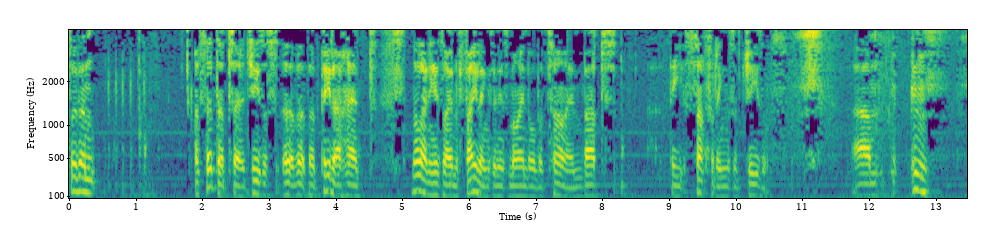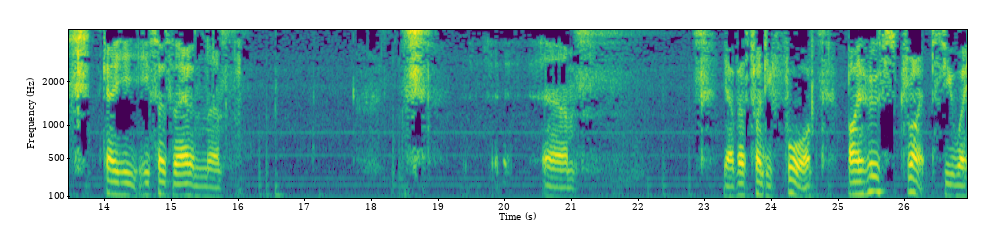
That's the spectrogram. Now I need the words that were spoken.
So then, I've said that uh, Jesus, uh, that, that Peter had not only his own failings in his mind all the time, but the sufferings of Jesus. Um, okay, he, he says there in. Uh, um, yeah, verse 24, by whose stripes you were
